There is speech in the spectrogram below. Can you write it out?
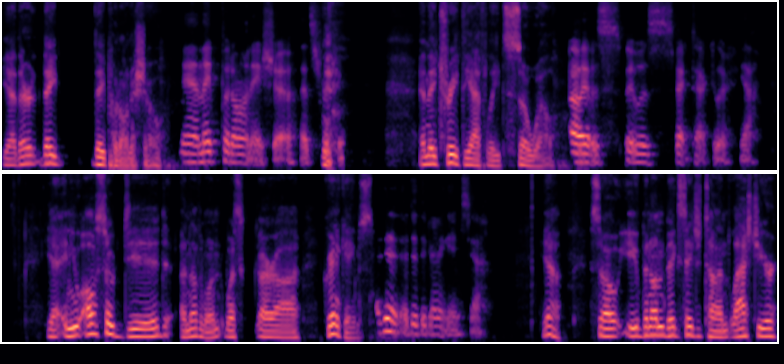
Yeah, they're they they put on a show. Man, they put on a show. That's true. and they treat the athletes so well. Oh, it was it was spectacular. Yeah. Yeah, and you also did another one, was or uh Granite Games. I did. I did the Granite Games, yeah. Yeah. So you've been on the big stage a ton. Last year,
